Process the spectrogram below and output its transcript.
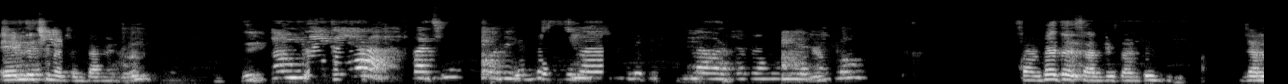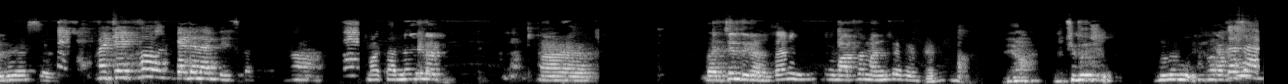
ఏం తెచ్చిందో తింటాను ఇప్పుడు. సరిపోతుంది అవుతుంది సర్ది జలుబు చేస్తుంది. నాకు ఎక్కువ మా కన్నయ్య బజ్జీలు తినడు కానీ మాత్రం మంచిగా తింటాడు ఒక్కసారి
